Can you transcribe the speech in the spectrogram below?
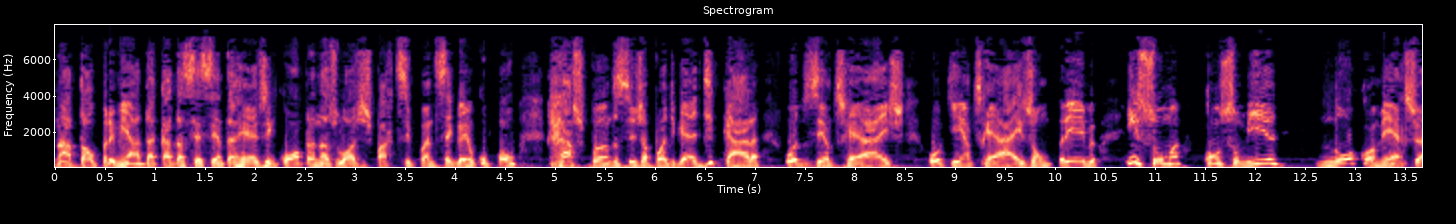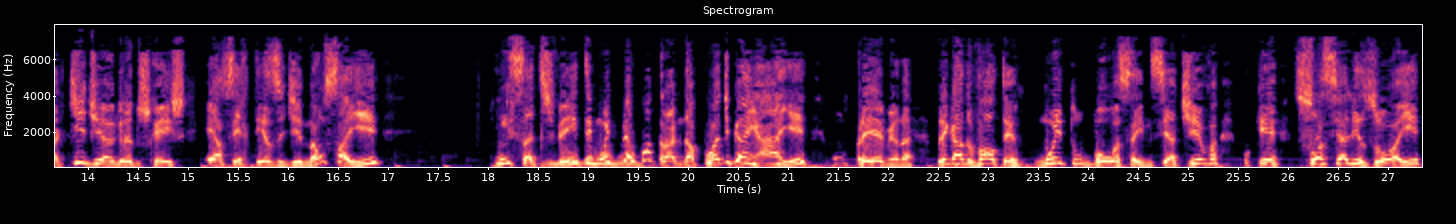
Natal premiado. A cada 60 reais em compra nas lojas participantes, você ganha o cupom. Raspando, você já pode ganhar de cara ou 200 reais, ou 500 reais, ou um prêmio. Em suma, consumir no comércio aqui de Angra dos Reis é a certeza de não sair insatisfeito e muito pelo contrário, ainda pode ganhar aí um prêmio, né? Obrigado, Walter. Muito boa essa iniciativa, porque socializou aí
